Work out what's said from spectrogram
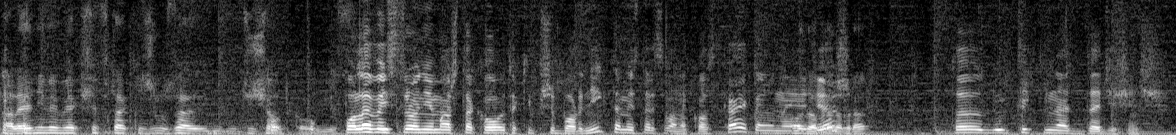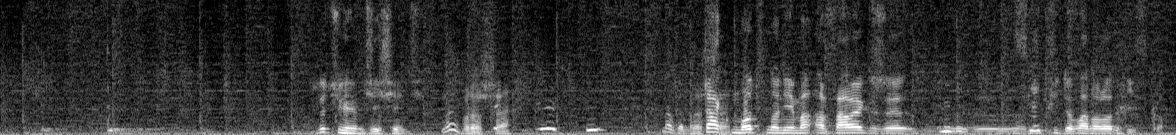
Ale ja nie wiem, jak się w tak rzuca Po, dziesiątką. po, Jest... po lewej stronie masz taką, taki przybornik, tam jest narysowana kostka, jak na nią O, dobra, dobra. to kliknij na d10. Rzuciłem 10. No proszę. No proszę. Tak mocno nie ma afałek, że y, zlikwidowano lotnisko.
